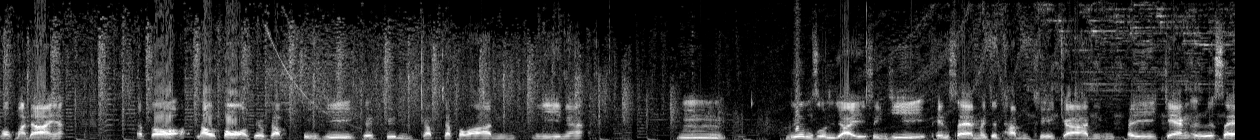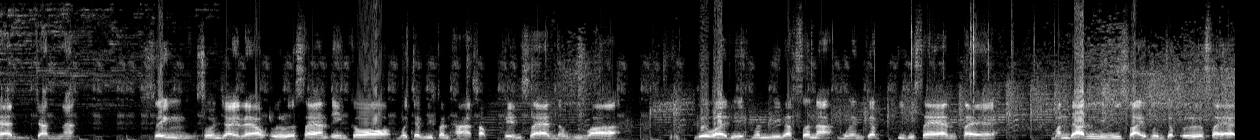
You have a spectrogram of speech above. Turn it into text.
บอกมาได้ฮะแล้วก็เล่าต่อเกี่ยวกับสิ่งที่เกิดขึ้นกับจักรวาลนี้นะ อืม เรื่องส่วนใหญ่สิ่งที่เพนแซนไม่จะทำคือการไปแกล้งเออแซนกันนะ ซึ่งส่วนใหญ่แล้วเออแซนเองก็มักจะมีปัญหากับเพนแซนตรงที่ว่าเรียกว่าดีมันมีลักษณะเหมือนกับอิแซนแต่มันดันมีนิสัยเหมือนกับเออแซน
